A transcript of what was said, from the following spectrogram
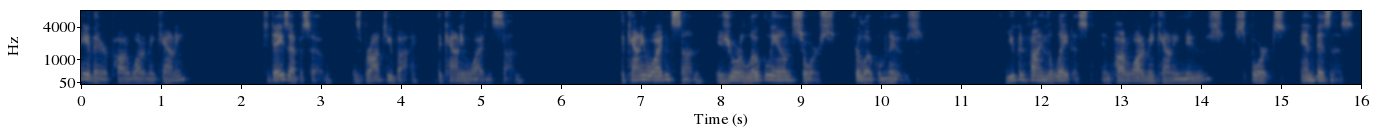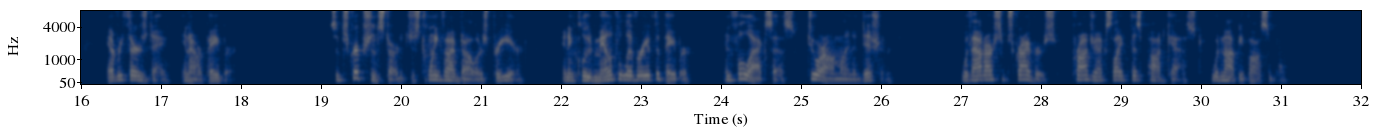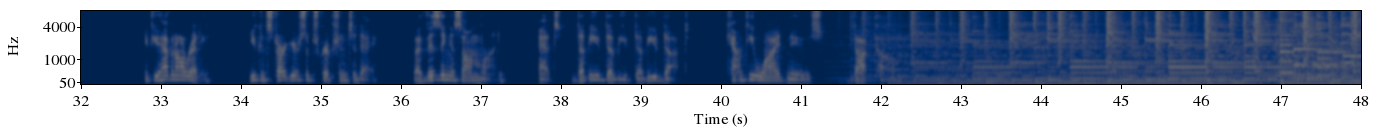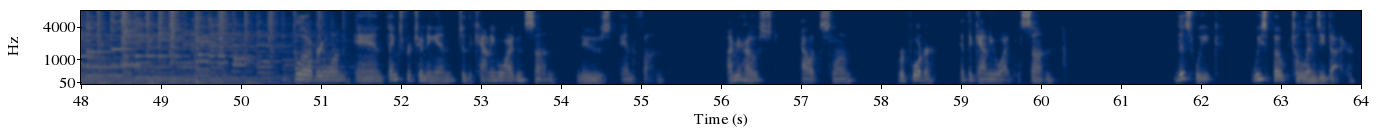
Hey there, Pottawatomie County. Today's episode is brought to you by the Countywide and Sun. The Countywide and Sun is your locally owned source for local news. You can find the latest in Pottawatomie County news, sports, and business every Thursday in our paper. Subscriptions start at just $25 per year and include mail delivery of the paper and full access to our online edition. Without our subscribers, projects like this podcast would not be possible. If you haven't already, you can start your subscription today by visiting us online at www.countywidenews.com. Hello, everyone, and thanks for tuning in to the Countywide and Sun News and Fun. I'm your host, Alex Sloan, reporter at the Countywide Sun. This week, we spoke to Lindsay Dyer,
